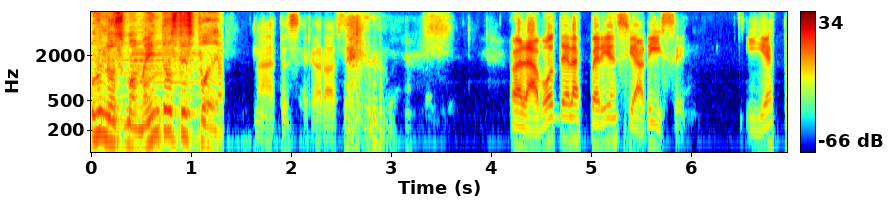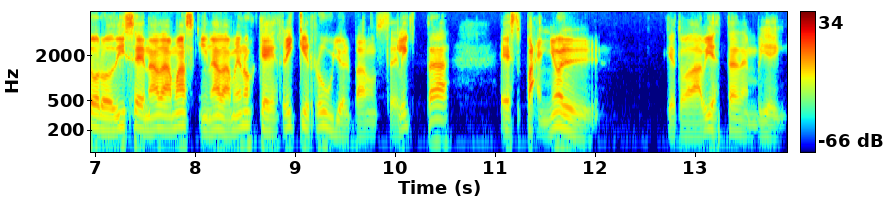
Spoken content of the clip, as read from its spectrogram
Unos momentos después. Nada, esto es serio. La voz de la experiencia dice, y esto lo dice nada más y nada menos que Ricky Rubio, el baloncelista español, que todavía está en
